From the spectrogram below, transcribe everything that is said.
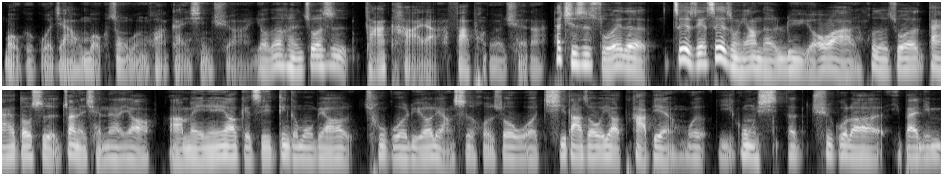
某个国家或某种文化感兴趣啊。有的很多是打卡呀，发朋友圈啊。他其实所谓的这这这种样的旅游啊，或者说大家都是赚了钱呢要。啊，每年要给自己定个目标，出国旅游两次，或者说我七大洲要踏遍，我一共呃去过了一百零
